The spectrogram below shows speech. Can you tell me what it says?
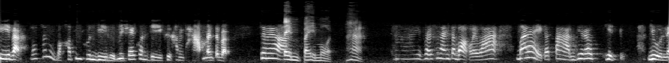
ดีแบบแล้วสรุปว่าเขาเป็นคนดีหรือไม่ใช่คนดีคือคำถามมันจะแบบใช่ไหมคะเต็มไปหมดค่ะ ใช่ เพราะฉะนั้นจะบอกเลยว่า เมื่อไหร่ก็ตามที่เราคิดอยู่ใน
